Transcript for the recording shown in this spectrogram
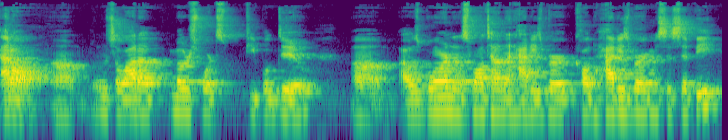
at all, um, which a lot of motorsports people do. Um, I was born in a small town in Hattiesburg called Hattiesburg, Mississippi.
